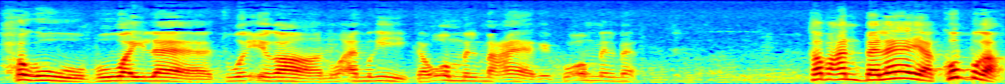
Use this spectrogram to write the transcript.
حروب وويلات وإيران وأمريكا وأم المعارك وأم الم... طبعا بلايا كبرى.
